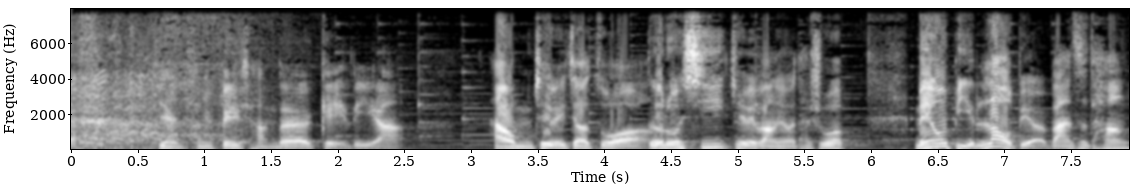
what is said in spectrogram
点评非常的给力啊。还有我们这位叫做德罗西这位网友，他说：“没有比烙饼丸子汤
